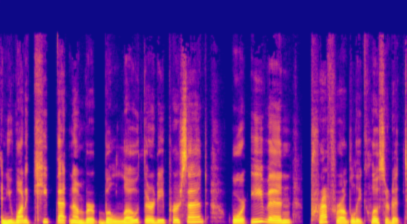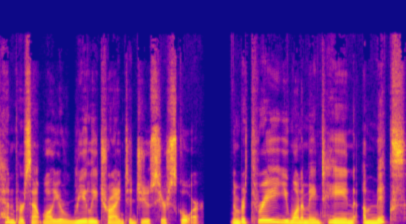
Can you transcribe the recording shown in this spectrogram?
And you want to keep that number below 30% or even preferably closer to 10% while you're really trying to juice your score. Number three, you want to maintain a mix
